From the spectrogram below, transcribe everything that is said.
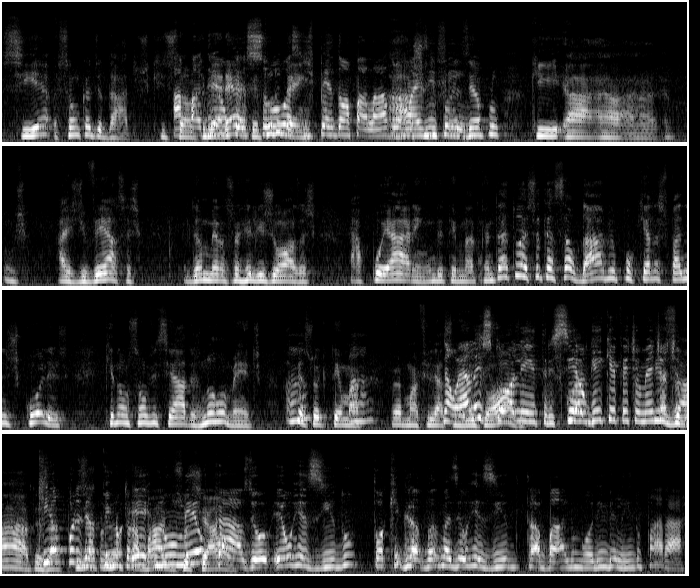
se é, são candidatos que, são, que merecem, pessoas, tudo bem. Perdão a palavra, Acho mas que, enfim. por exemplo, que a, a, os, as diversas denominações religiosas apoiarem um determinado candidato, eu acho até saudável, porque elas fazem escolhas que não são viciadas. Normalmente, a uhum. pessoa que tem uma, uhum. uma filiação Não, ela religiosa, escolhe entre si alguém que efetivamente exato, é ativo. Que exato. eu, por exemplo, um trabalho no, social. meu caso, eu, eu resido, estou aqui gravando, mas eu resido, trabalho, moro em Belém do Pará.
